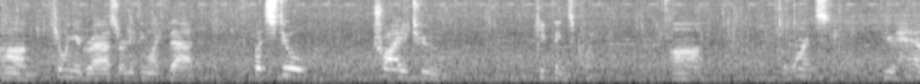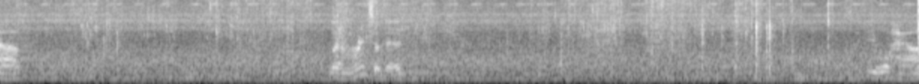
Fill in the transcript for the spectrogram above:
um, killing your grass or anything like that. But still try to keep things clean. Um, once you have let them rinse a bit, you will have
